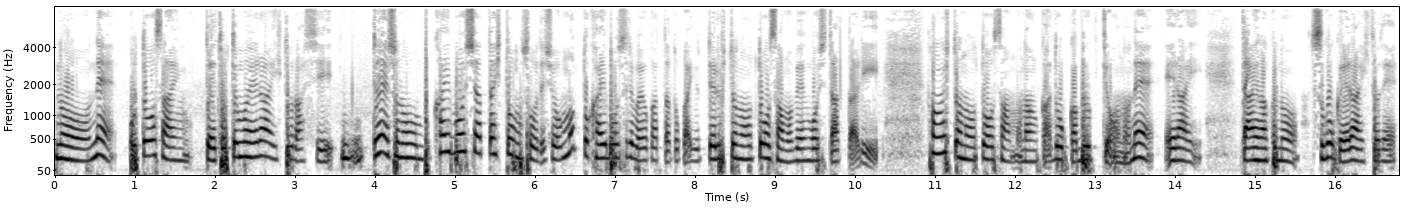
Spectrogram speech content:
のね、お父さんってとても偉い人らしい。で、その、解剖しちゃった人もそうでしょう。もっと解剖すればよかったとか言ってる人のお父さんも弁護士だったり、その人のお父さんもなんかどっか仏教のね、偉い大学のすごく偉い人で、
